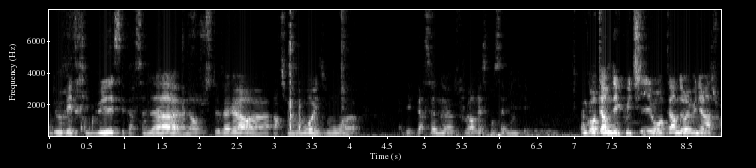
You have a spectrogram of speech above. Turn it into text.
de rétribuer ces personnes-là à leur juste valeur à partir du moment où ils ont des personnes sous leur responsabilité. Donc en termes d'equity ou en termes de rémunération.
